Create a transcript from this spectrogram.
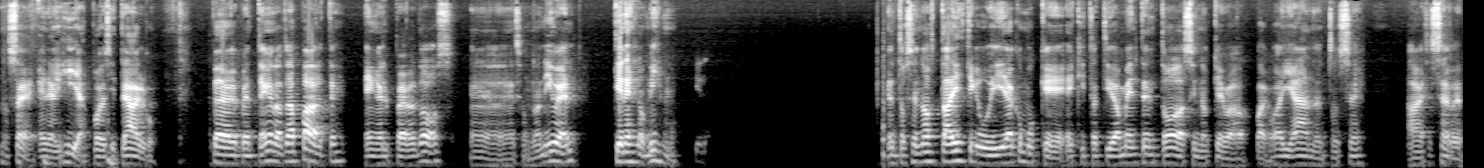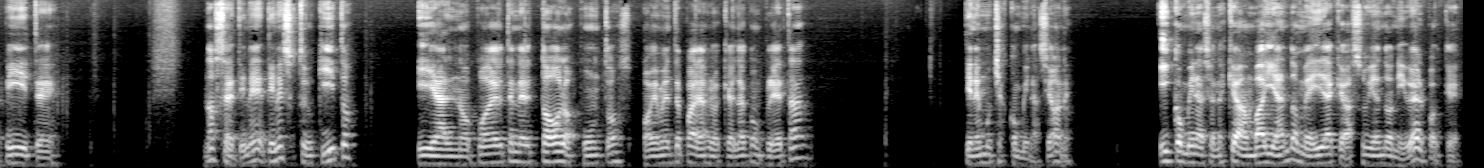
no sé energías por decirte algo pero de repente en la otra parte en el per 2 en el segundo nivel tienes lo mismo entonces no está distribuida como que equitativamente en todas sino que va, variando entonces a veces se repite no sé tiene tiene su truquito y al no poder tener todos los puntos, obviamente para desbloquearla completa, tiene muchas combinaciones. Y combinaciones que van variando a medida que va subiendo nivel, porque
